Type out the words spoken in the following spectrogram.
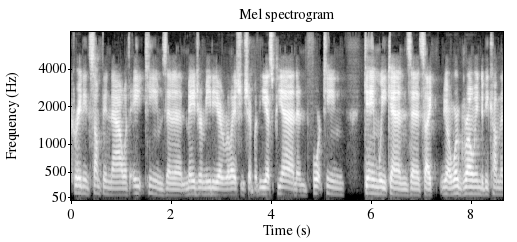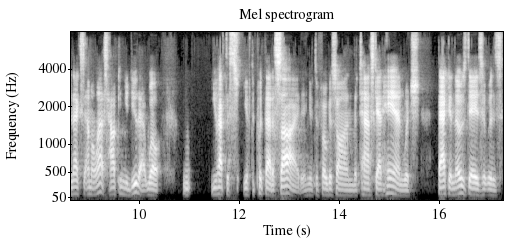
creating something now with eight teams and a major media relationship with ESPN and 14 game weekends and it's like you know we're growing to become the next MLS how can you do that? Well you have to you have to put that aside and you have to focus on the task at hand which back in those days it was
